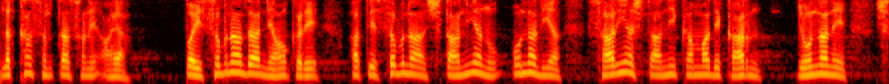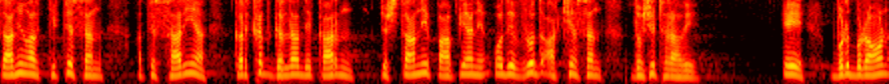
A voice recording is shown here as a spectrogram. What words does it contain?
ਲੱਖਾਂ ਸੰਤਾਂ ਸਣੇ ਆਇਆ। ਭਈ ਸਭਨਾ ਦਾ ਨਿਆਂ ਕਰੇ ਅਤੇ ਸਭਨਾ ਸ਼ੈਤਾਨੀਆਂ ਨੂੰ ਉਹਨਾਂ ਦੀਆਂ ਸਾਰੀਆਂ ਸ਼ੈਤਾਨੀ ਕੰਮਾਂ ਦੇ ਕਾਰਨ ਜੋ ਉਹਨਾਂ ਨੇ ਸ਼ੈਤਾਨੀ ਨਾਲ ਕੀਤੇ ਸਨ ਅਤੇ ਸਾਰੀਆਂ ਕਰਖਤ ਗੱਲਾਂ ਦੇ ਕਾਰਨ ਜੋ ਸ਼ੈਤਾਨੀ ਪਾਪੀਆਂ ਨੇ ਉਹਦੇ ਵਿਰੁੱਧ ਆਖਿਆ ਸਨ, ਦੋਸ਼ੀ ਠਹਿਰਾਵੇ। ਇਹ ਬੁੜਬੁੜਾਉਣ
